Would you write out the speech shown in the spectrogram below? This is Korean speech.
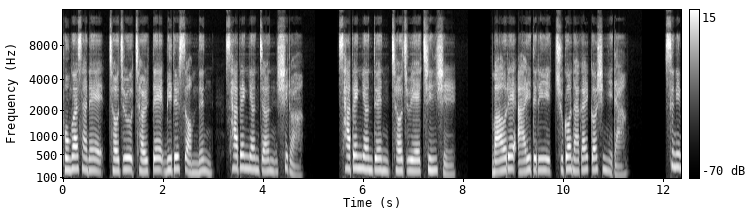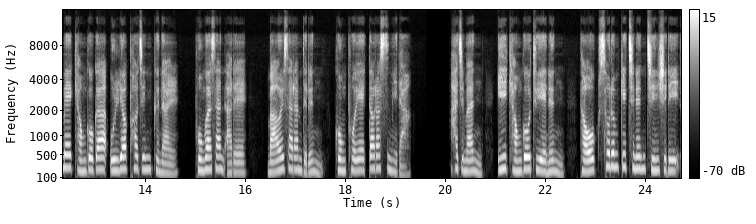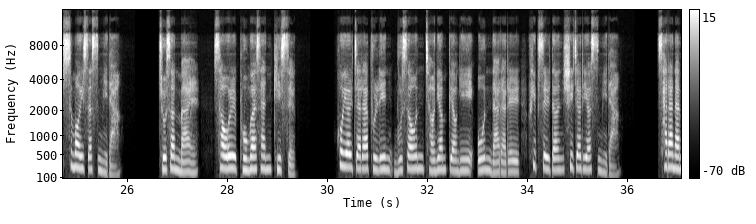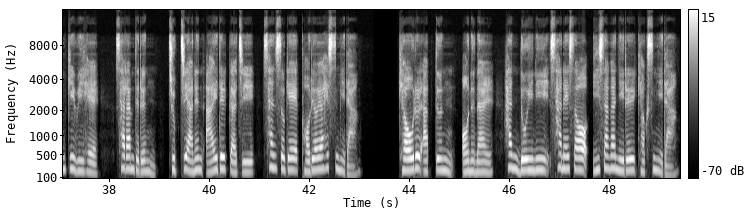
봉화산의 저주 절대 믿을 수 없는 400년 전 실화. 400년 된 저주의 진실. 마을의 아이들이 죽어나갈 것입니다. 스님의 경고가 울려 퍼진 그날, 봉화산 아래 마을 사람들은 공포에 떨었습니다. 하지만 이 경고 뒤에는 더욱 소름 끼치는 진실이 숨어 있었습니다. 조선 말 서울 봉화산 기슭. 호열자라 불린 무서운 전염병이 온 나라를 휩쓸던 시절이었습니다. 살아남기 위해 사람들은 죽지 않은 아이들까지 산속에 버려야 했습니다. 겨울을 앞둔 어느 날 한 노인이 산에서 이상한 일을 겪습니다.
